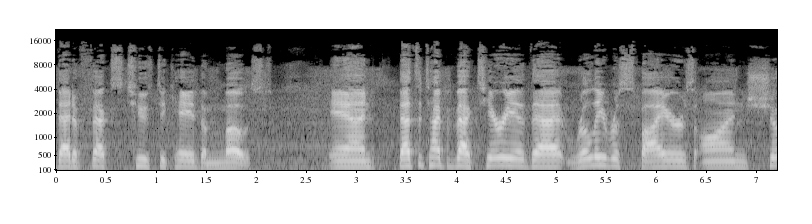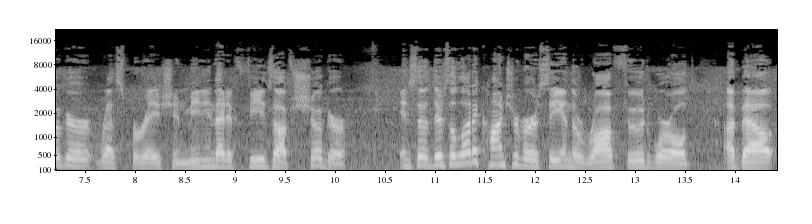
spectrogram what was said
that affects tooth decay the most. And that's a type of bacteria that really respires on sugar respiration, meaning that it feeds off sugar. And so there's a lot of controversy in the raw food world about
